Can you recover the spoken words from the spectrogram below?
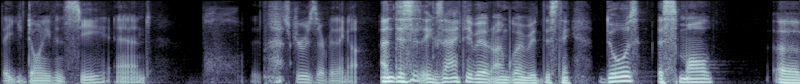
that you don't even see, and it screws everything up. And this is exactly where I'm going with this thing. Those small uh,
